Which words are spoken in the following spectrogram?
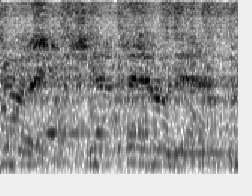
Good Captain Roda.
